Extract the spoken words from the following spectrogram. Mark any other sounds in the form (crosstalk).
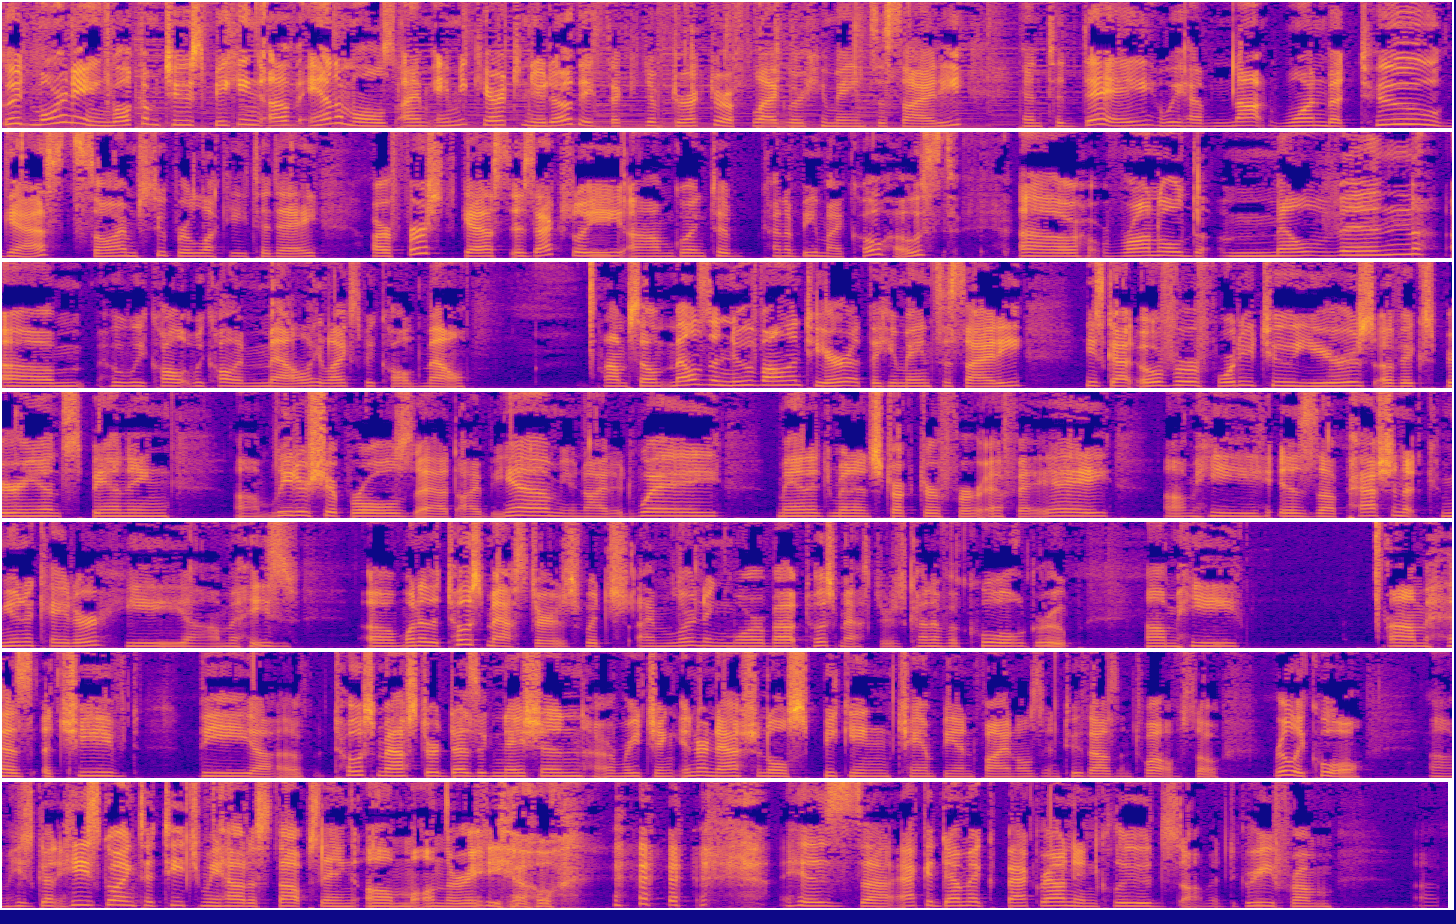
Good morning. Welcome to Speaking of Animals. I'm Amy Carotenuto, the Executive Director of Flagler Humane Society. And today we have not one but two guests, so I'm super lucky today. Our first guest is actually um, going to kind of be my co-host, uh, Ronald Melvin, um, who we call we call him Mel. He likes to be called Mel. Um, so Mel's a new volunteer at the Humane Society. He's got over 42 years of experience spanning um, leadership roles at IBM, United Way, management instructor for FAA. Um, he is a passionate communicator. He um, he's uh, one of the Toastmasters, which I'm learning more about Toastmasters. Kind of a cool group. Um, he um, has achieved the uh, Toastmaster designation, uh, reaching international speaking champion finals in 2012. So really cool. Um, he's going he's going to teach me how to stop saying um on the radio. (laughs) His uh, academic background includes um, a degree from uh,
